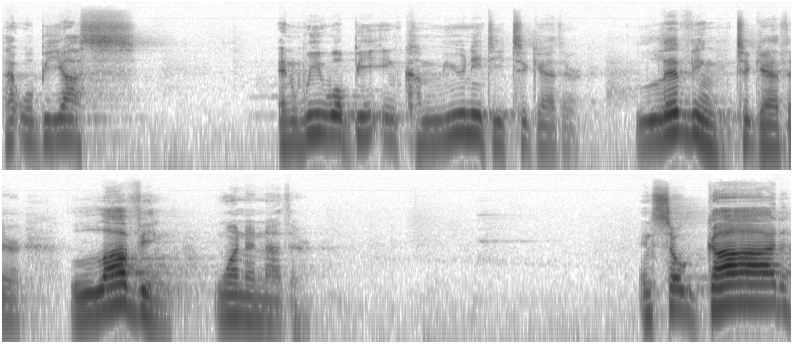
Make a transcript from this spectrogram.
That will be us. And we will be in community together, living together, loving one another. And so God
